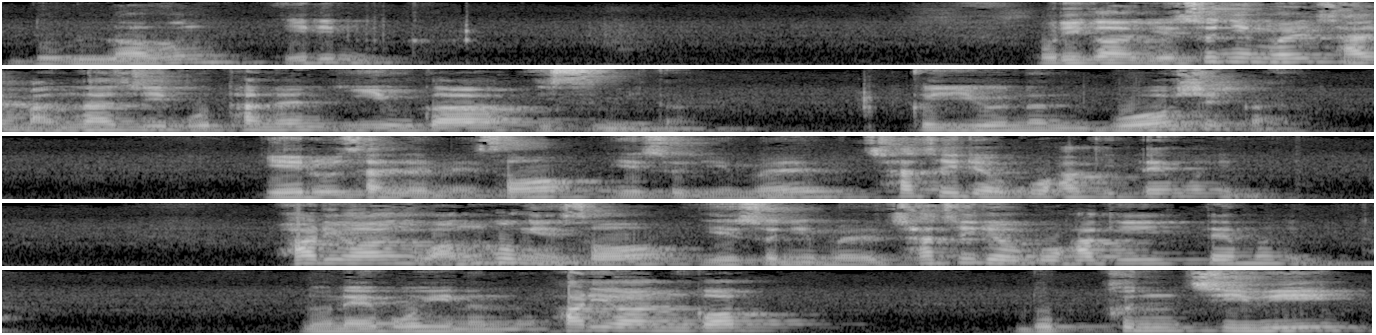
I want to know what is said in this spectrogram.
놀라운 일입니까? 우리가 예수님을 잘 만나지 못하는 이유가 있습니다. 그 이유는 무엇일까요? 예루살렘에서 예수님을 찾으려고 하기 때문입니다. 화려한 왕궁에서 예수님을 찾으려고 하기 때문입니다. 눈에 보이는 화려한 것, 높은 지위,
